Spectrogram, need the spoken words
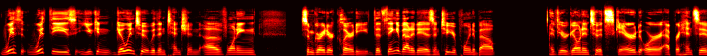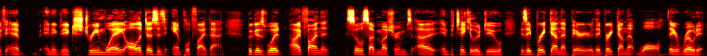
with with these, you can go into it with intention of wanting some greater clarity. The thing about it is, and to your point about if you're going into it scared or apprehensive in a in an extreme way, all it does is amplify that. Because what I find that psilocybin mushrooms uh, in particular do is they break down that barrier. They break down that wall. They erode it.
